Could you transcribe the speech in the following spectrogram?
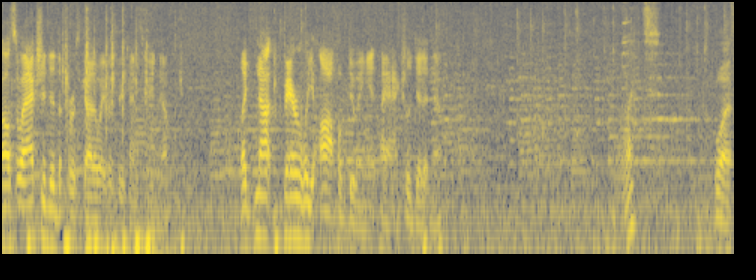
Also, I actually did the first cutaway with three times speed now. Like, not barely off of doing it. I actually did it now. What? What?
